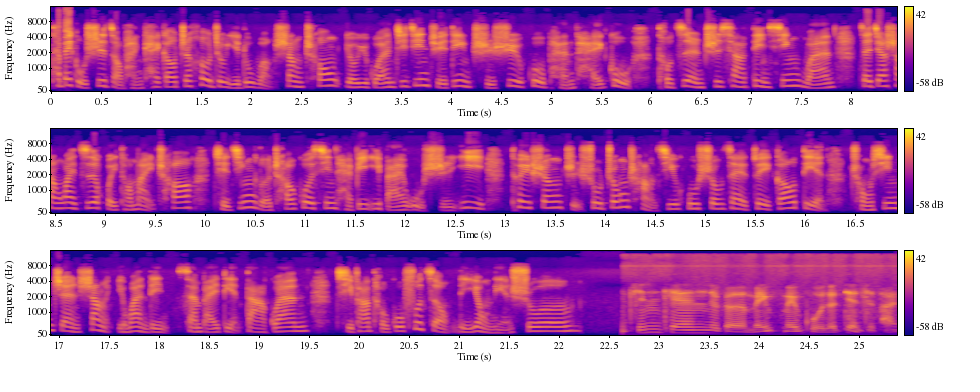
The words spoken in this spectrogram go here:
台北股市早盘开高之后就一路往上冲，由于国安基金决定持续护盘台股，投资人吃下定心丸，再加上外资回头买超，且金额超过新台币一百五十亿，推升指数中场几乎收在最高点，重新站上一万零三百点大关。启发投顾副总李永年说。今天这个美美股的电子盘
